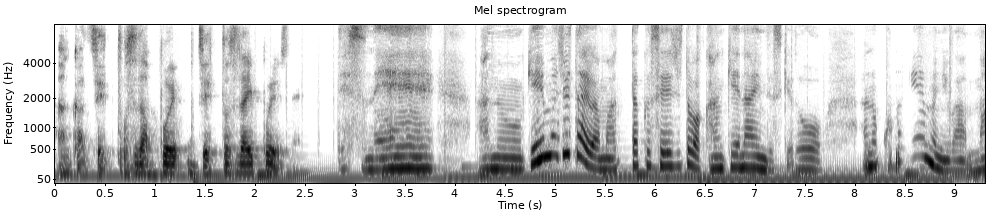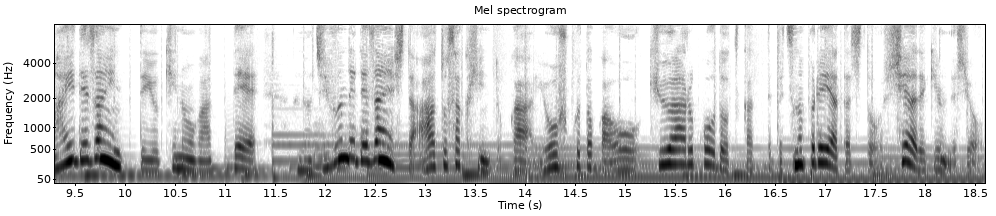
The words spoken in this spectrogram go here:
なんか Z 世代っぽい、Z 世代っぽいですね。ですね。あのゲーム自体は全く政治とは関係ないんですけど、あのこのゲームにはマイデザインっていう機能があって、あの自分でデザインしたアート作品とか洋服とかを QR コードを使って別のプレイヤーたちとシェアできるんですよ。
